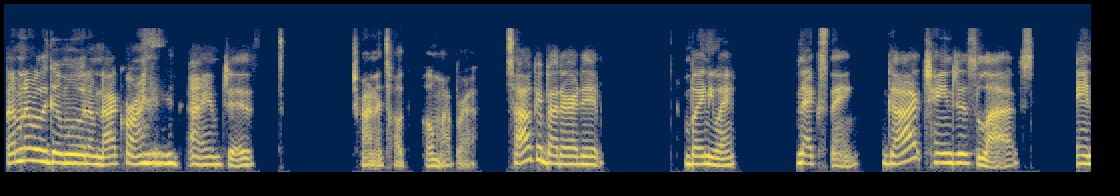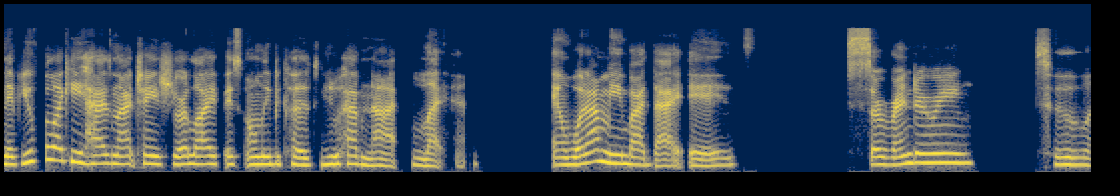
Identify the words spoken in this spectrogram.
But I'm in a really good mood. I'm not crying. I am just trying to talk, hold my breath. So I'll get better at it. But anyway, next thing God changes lives. And if you feel like he has not changed your life, it's only because you have not let him. And what I mean by that is surrendering to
